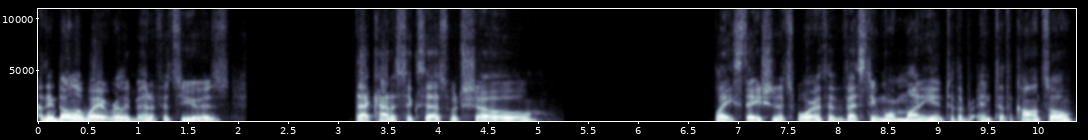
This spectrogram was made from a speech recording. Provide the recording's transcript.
I think the only way it really benefits you is that kind of success would show PlayStation it's worth investing more money into the into the console.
